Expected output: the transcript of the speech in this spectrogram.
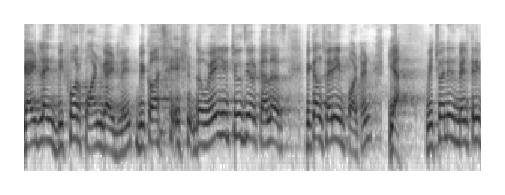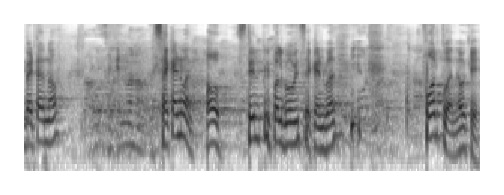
guidelines before font guidelines because the way you choose your colors becomes very important. Yeah, which one is military better now? Second one. Second one. Oh, still people go with second one. Fourth one, okay.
